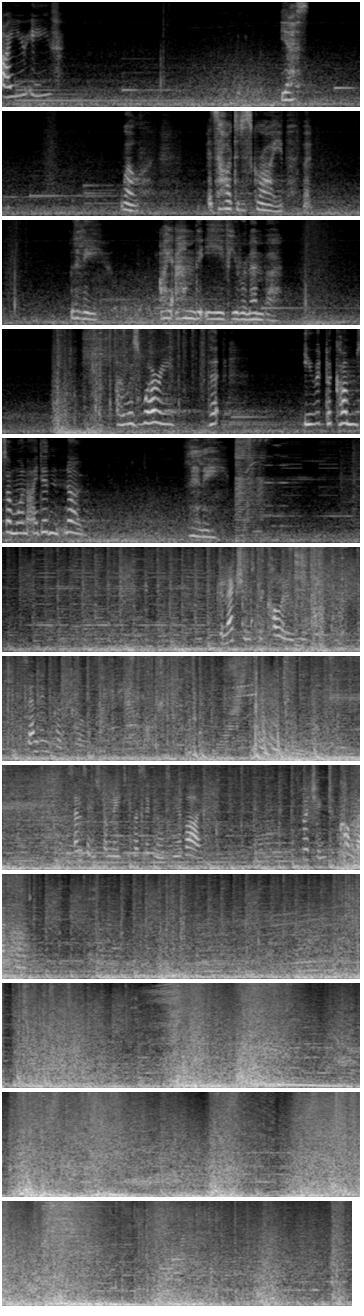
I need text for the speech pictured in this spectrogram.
Are you Eve? Yes? Well, it's hard to describe, but... Lily, I am the Eve you remember. I was worried that you had become someone I didn't know. Lily... Connection to the colony complete. Sending protocol. Sensing strong Naytiba signals nearby. Switching to combat mode.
